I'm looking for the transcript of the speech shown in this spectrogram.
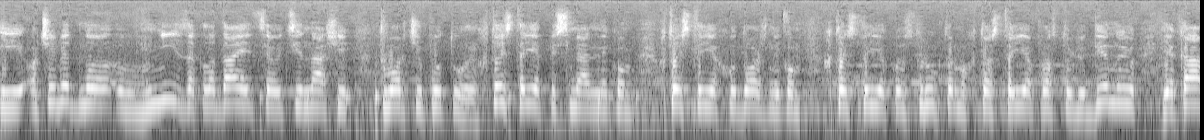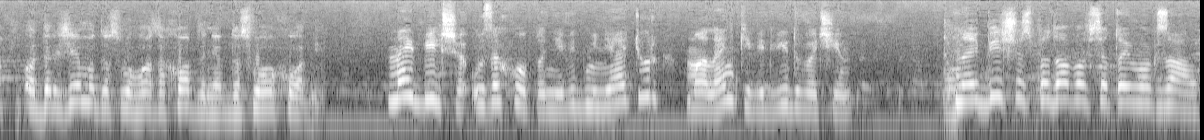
І очевидно, в ній закладаються оці наші творчі потуги. Хтось стає письменником, хтось стає художником, хтось стає конструктором, хтось стає просто людиною, яка одержима до свого захоплення, до свого хобі. Найбільше у захопленні від мініатюр маленькі відвідувачі. Найбільше сподобався той вокзал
